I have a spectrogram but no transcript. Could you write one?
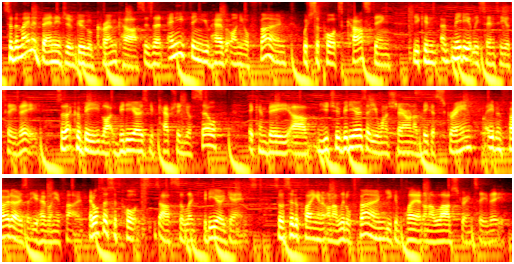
So the main advantage of Google Chromecast is that anything you have on your phone which supports casting, you can immediately send to your TV. So that could be like videos you've captured yourself, it can be uh, YouTube videos that you want to share on a bigger screen, even photos that you have on your phone. It also supports uh, select video games. So instead of playing it on a little phone, you can play it on a large screen TV.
